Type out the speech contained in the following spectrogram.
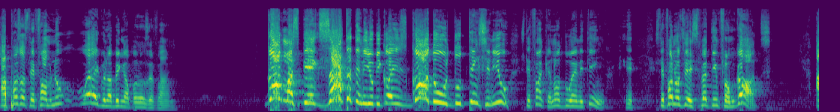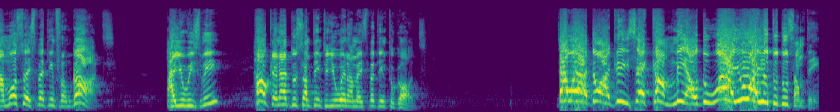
apostles Stephen. No, where are you going to bring apostles Stephen? God must be exalted in you because it's God who will do things in you. Stephan cannot do anything. Stephanos is expecting from God. I'm also expecting from God. Are you with me? How can I do something to you when I'm expecting to God? That way I don't agree. Say, come, me, I'll do. Why are you? Who are you to do something?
